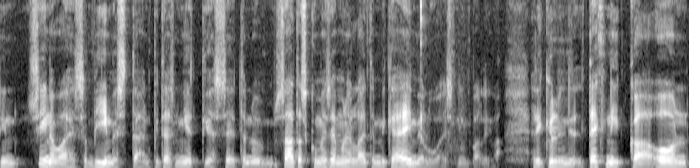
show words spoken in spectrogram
niin siinä vaiheessa viimeistään pitäisi miettiä se, että no saataisiko me semmoinen laite, mikä ei meluaisi niin paljon. Eli kyllä tekniikkaa on,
